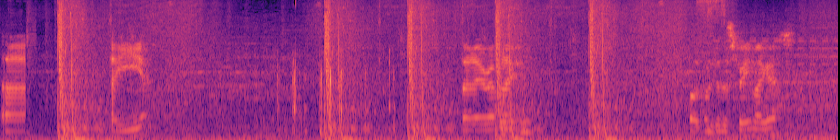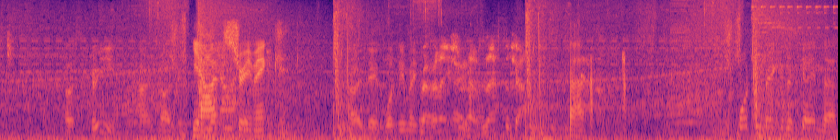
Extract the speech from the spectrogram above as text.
Uh, uh, yeah. Welcome to the stream, I guess. Oh, stream. How. Yeah, I'm streaming. Oh, dude, what do you make? Of Revelation this has game, left the chat. What do you make of this game then?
